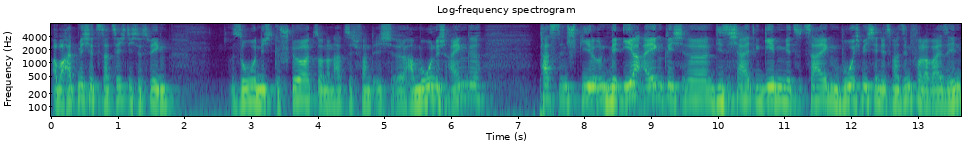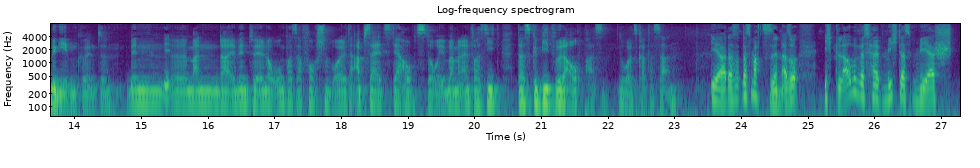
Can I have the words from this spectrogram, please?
aber hat mich jetzt tatsächlich deswegen so nicht gestört, sondern hat sich, fand ich, äh, harmonisch eingepasst ins Spiel und mir eher eigentlich äh, die Sicherheit gegeben, mir zu zeigen, wo ich mich denn jetzt mal sinnvollerweise hinbegeben könnte, wenn äh, man da eventuell noch irgendwas erforschen wollte, abseits der Hauptstory, weil man einfach sieht, das Gebiet würde auch passen. Du wolltest gerade was sagen. Ja, das, das macht Sinn. Also ich glaube, weshalb mich das mehr stört,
